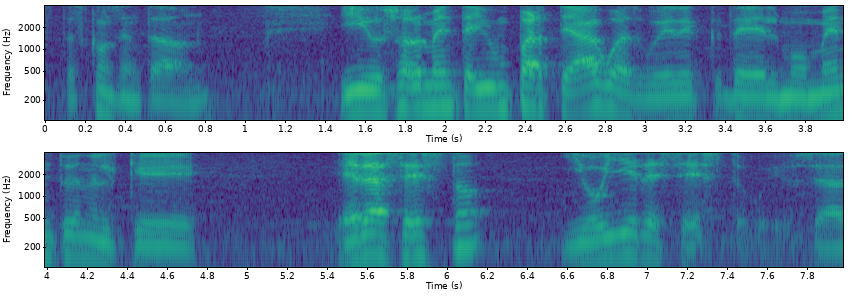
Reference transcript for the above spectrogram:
estás concentrado, ¿no? Y usualmente hay un parteaguas, güey, de- del momento en el que eras esto y hoy eres esto, güey. O sea,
